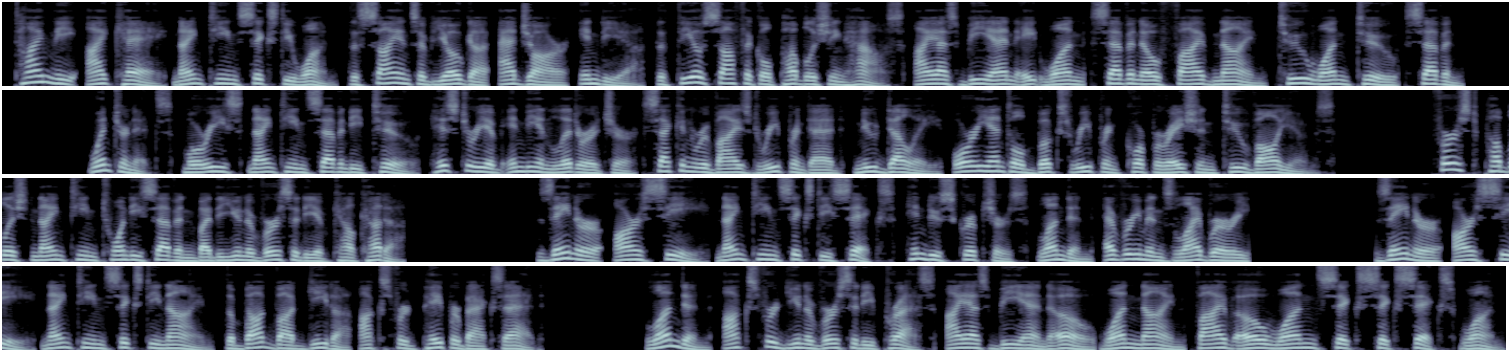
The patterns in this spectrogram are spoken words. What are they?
Taimni, I. K. 1961, The Science of Yoga, Adyar, India, The Theosophical Publishing House, ISBN 81-7059-212-7 Winternitz, Maurice 1972, History of Indian Literature 2nd Revised Reprint ed., New Delhi, Oriental Books Reprint Corporation 2 volumes. First published 1927 by the University of Calcutta. Zaehner, R. C. 1966, Hindu Scriptures, London, Everyman's Library Zaehner, R. C. 1969, The Bhagavad Gita Oxford Paperbacks ed. London, Oxford University Press, ISBN 0-19-501666-1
